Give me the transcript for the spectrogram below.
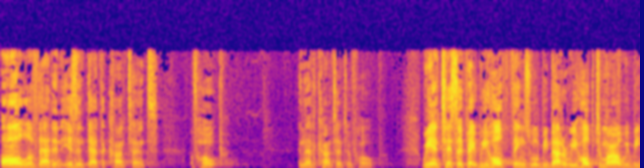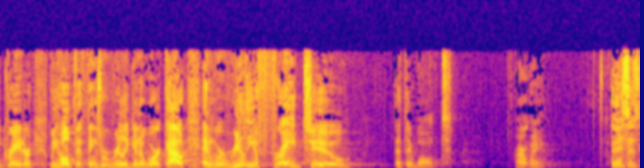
all of that. And isn't that the content of hope? Isn't that the content of hope? We anticipate, we hope things will be better. We hope tomorrow will be greater. We hope that things are really going to work out. And we're really afraid, too, that they won't. Aren't we? And this is,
